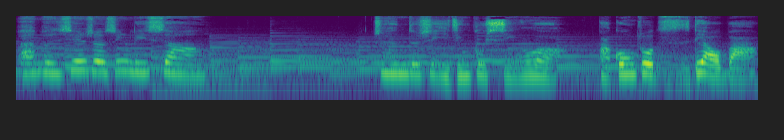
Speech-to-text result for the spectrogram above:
版本先生心里想：真的是已经不行了，把工作辞掉吧。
